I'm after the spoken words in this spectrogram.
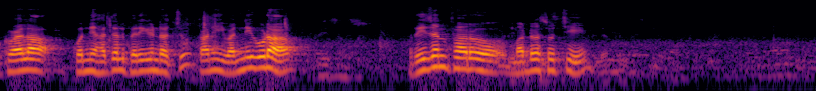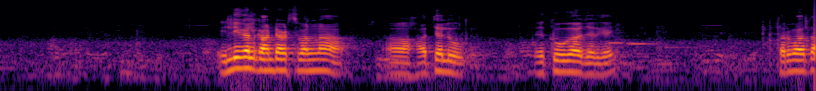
ఒకవేళ కొన్ని హత్యలు పెరిగిండొచ్చు కానీ ఇవన్నీ కూడా రీజన్ ఫర్ మర్డర్స్ వచ్చి ఇల్లీగల్ కాంటాక్ట్స్ వలన హత్యలు ఎక్కువగా జరిగాయి. తర్వాత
